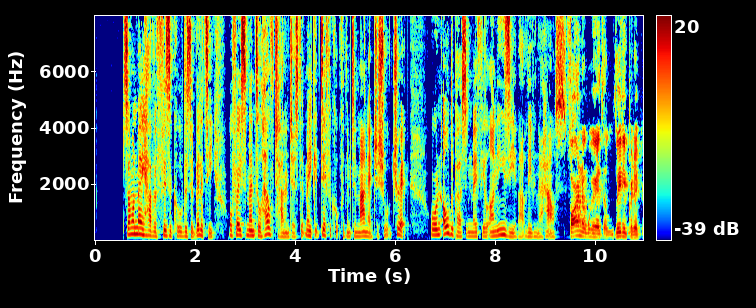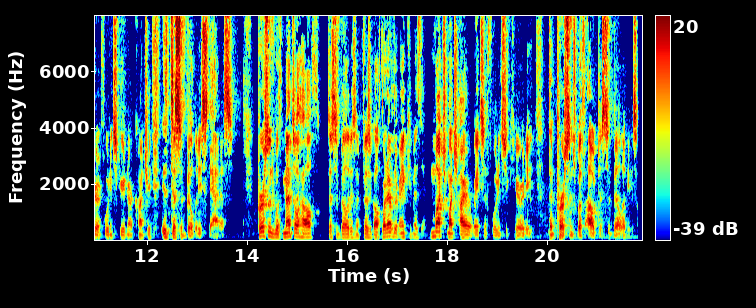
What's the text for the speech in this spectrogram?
Someone may have a physical disability or face mental health challenges that make it difficult for them to manage a short trip, or an older person may feel uneasy about leaving their house. Far and away, the leading predictor of food insecurity in our country is disability status. Persons with mental health, disabilities, and physical health, whatever their income is, they have much, much higher rates of food insecurity than persons without disabilities.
